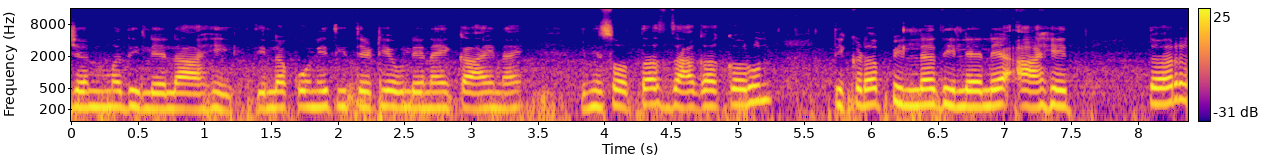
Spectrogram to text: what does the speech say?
जन्म दिलेला आहे. तिला कोणी तिथे ठेवले नाही काय नाही. तिने स्वतःच जागा करून तिकडं पिल्लं दिलेले आहेत. तर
